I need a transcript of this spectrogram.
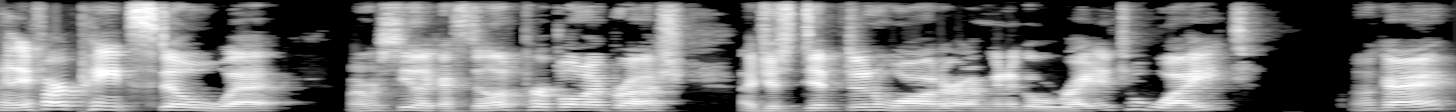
And if our paint's still wet, remember, see, like I still have purple on my brush. I just dipped in water. I'm going to go right into white. Okay?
